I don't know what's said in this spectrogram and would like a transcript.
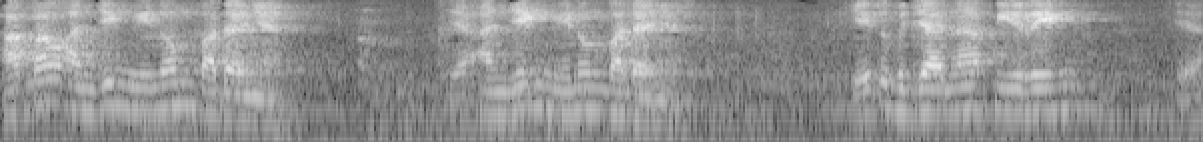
Atau anjing minum padanya. Ya anjing minum padanya. Yaitu bejana piring ya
